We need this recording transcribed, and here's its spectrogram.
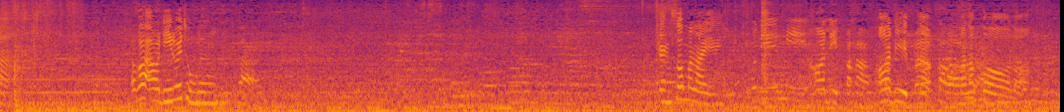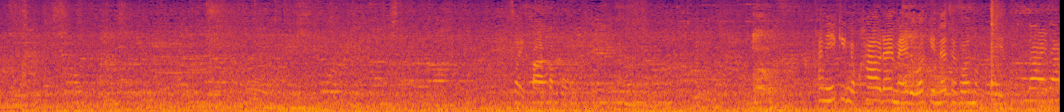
ค่ะ แล้วก็เอาดีด้วยถุงหนึ่งจ้ะแกงส้มอะไร วันนี้มีออดิบอะค่ะอ้อดิบกับมะละกอเหรอ ใส่ปลากระพงอันนี้กินกับข้าวได้ไหมหรือว่ากินได้เฉพาะขนมจีนได้ได้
